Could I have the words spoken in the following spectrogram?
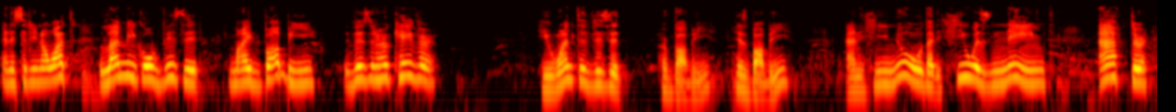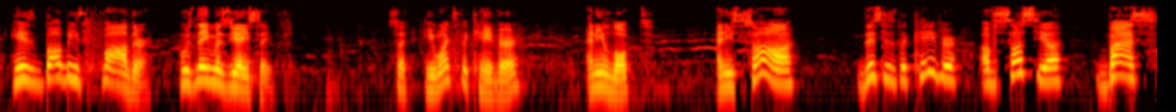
and he said, you know what? Let me go visit my bubby, visit her kever. He went to visit her bubby, his bubby, and he knew that he was named after his bubby's father, whose name was Yosef. So he went to the kever, and he looked, and he saw this is the kever of Sasya Bas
